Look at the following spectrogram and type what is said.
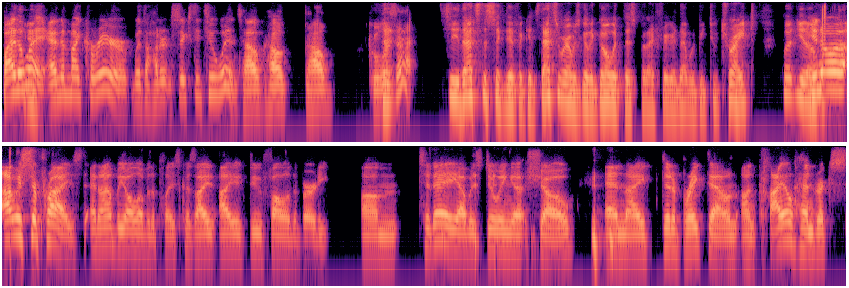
by the yeah. way, end of my career with 162 wins. How how how cool that, is that? See, that's the significance. That's where I was going to go with this, but I figured that would be too trite. But you know, you know, I was surprised, and I'll be all over the place because I I do follow the birdie. Um, today I was doing a show and I did a breakdown on Kyle Hendricks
